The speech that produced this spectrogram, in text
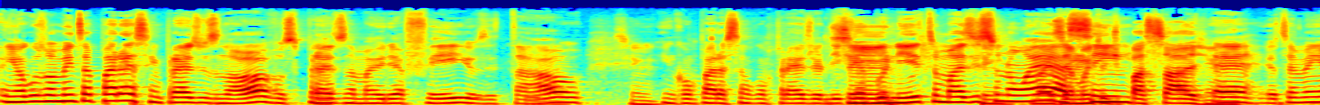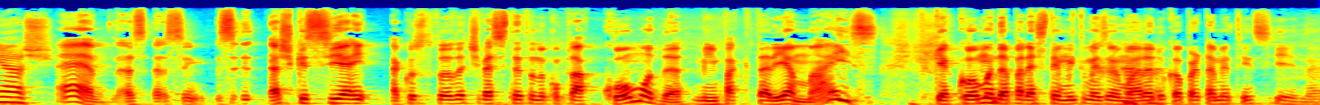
em alguns momentos aparecem prédios novos, prédios na maioria feios e tal, Sim. em comparação com o prédio ali que é Sim, bonito, mas isso Sim. não é Mas assim. é muito de passagem. né? É, eu também acho. É, as- assim, acho que se a, a construtora estivesse tentando comprar a cômoda, me impactaria mais, porque a cômoda parece ter muito mais memória do que o apartamento em si, né?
